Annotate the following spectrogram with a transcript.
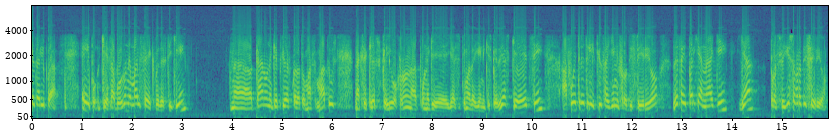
κτλ. Ε, λοιπόν, και θα μπορούν μάλιστα οι εκπαιδευτικοί να κάνουν και πιο εύκολα το μάθημά τους, να ξεκλέψουν και λίγο χρόνο, να πούνε και για συστήματα γενικής παιδείας και έτσι, αφού η τρίτη Λυκείου θα γίνει φροντιστήριο, δεν θα υπάρχει ανάγκη για προσφυγή στο φροντιστήριο.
